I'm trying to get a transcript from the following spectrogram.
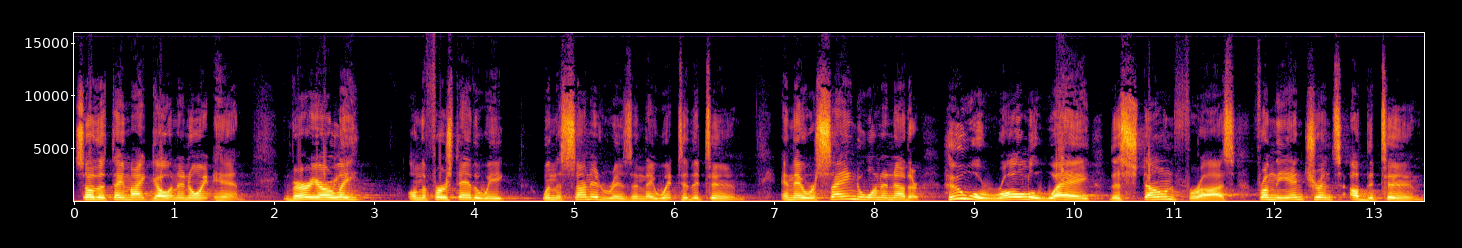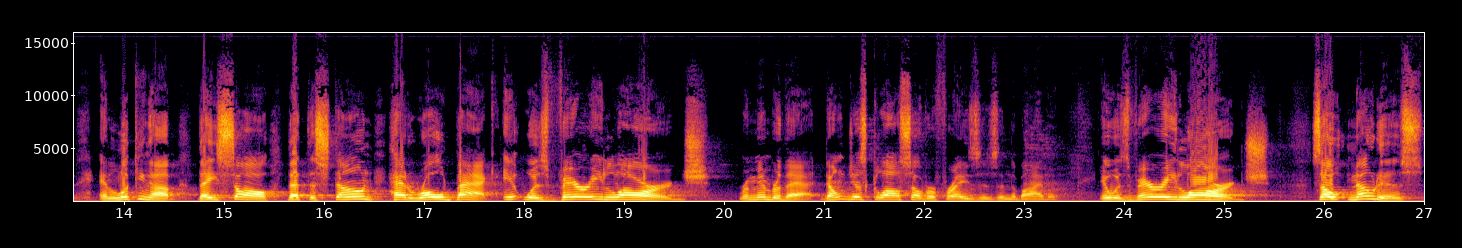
so that they might go and anoint him. very early on the first day of the week, when the sun had risen, they went to the tomb. And they were saying to one another, Who will roll away the stone for us from the entrance of the tomb? And looking up, they saw that the stone had rolled back. It was very large. Remember that. Don't just gloss over phrases in the Bible. It was very large. So notice,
